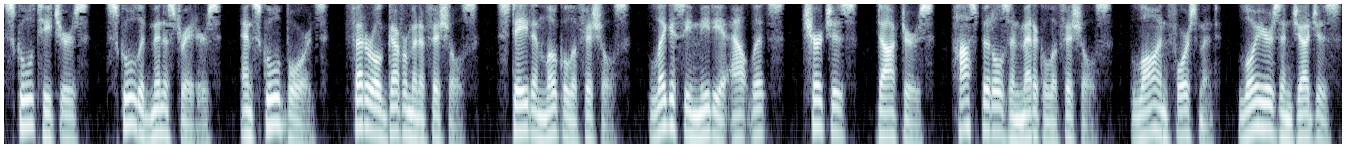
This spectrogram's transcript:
school teachers, school administrators, and school boards, federal government officials, state and local officials, legacy media outlets, churches, doctors, hospitals and medical officials, law enforcement, lawyers and judges,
